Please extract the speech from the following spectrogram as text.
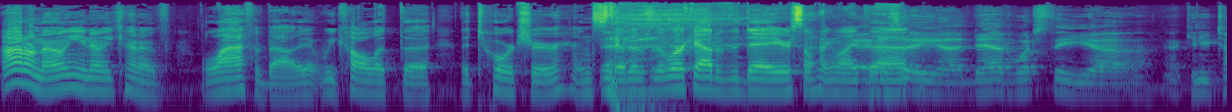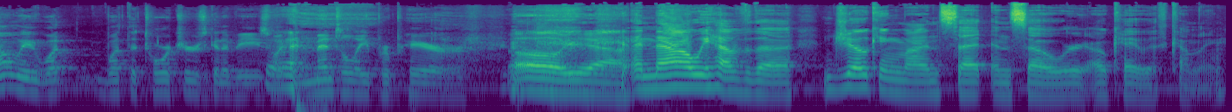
I don't know, you know, you kind of laugh about it. We call it the the torture instead of the workout of the day or something like that. say, uh, Dad, what's the? Uh, can you tell me what what the torture is going to be so I can mentally prepare? Oh, yeah. And now we have the joking mindset, and so we're okay with coming.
